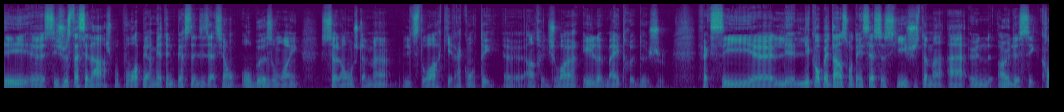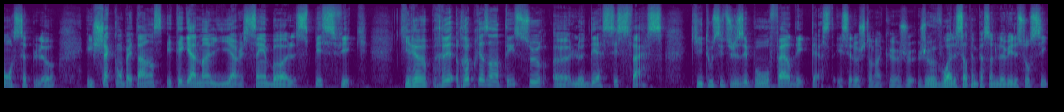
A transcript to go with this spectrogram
euh, c'est juste assez large pour pouvoir une personnalisation aux besoins selon justement l'histoire qui est racontée euh, entre les joueurs et le maître de jeu. Fait euh, les, compétences sont ainsi associées justement à un de ces concepts-là et chaque compétence est également liée à un symbole spécifique qui est représenté sur le dé à 6 faces qui est aussi utilisé pour faire des tests. Et c'est là justement que je, vois certaines personnes lever les sourcils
